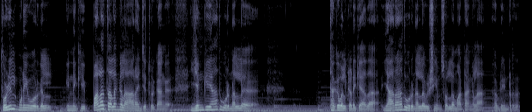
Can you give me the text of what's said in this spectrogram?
தொழில் முனைவோர்கள் இன்னைக்கு பல தளங்களை ஆராய்ஞ்சிட்டு இருக்காங்க. எங்கேயாவது ஒரு நல்ல தகவல் கிடைக்காதா? யாராவது ஒரு நல்ல விஷயம் சொல்ல மாட்டாங்களா? அப்படின்றது.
